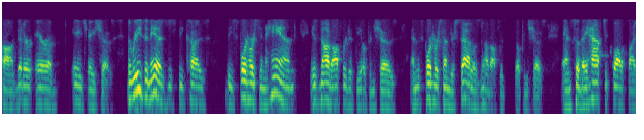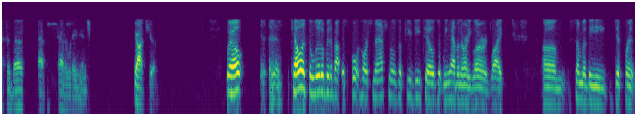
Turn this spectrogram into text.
uh, that are Arab AHA shows. The reason is is because the sport horse in hand is not offered at the open shows, and the sport horse under saddle is not offered at the open shows, and so they have to qualify for those at, at Arabian shows. Gotcha. Well, tell us a little bit about the Sport Horse Nationals, a few details that we haven't already learned, like um, some of the different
